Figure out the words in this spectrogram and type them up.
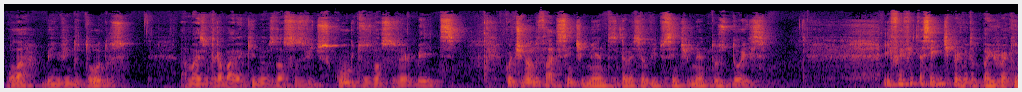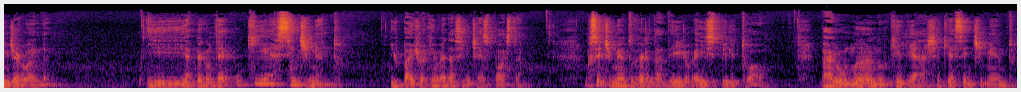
Olá, bem-vindo todos a mais um trabalho aqui nos nossos vídeos curtos, nossos verbetes. Continuando a falar de sentimentos, então esse é o vídeo Sentimentos 2. E foi feita a seguinte pergunta para Joaquim de Aruanda. E a pergunta é: o que é sentimento? E o pai Joaquim vai dar a seguinte resposta: O sentimento verdadeiro é espiritual. Para o humano, o que ele acha que é sentimento,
